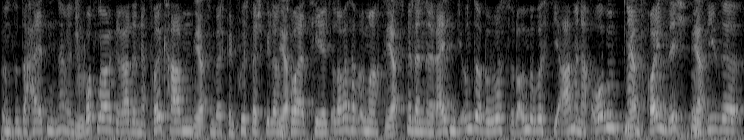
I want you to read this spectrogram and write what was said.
uns unterhalten, ne? wenn mhm. Sportler mhm. gerade einen Erfolg haben, ja. zum Beispiel ein Fußballspieler ein ja. Tor erzielt oder was auch immer, ja. ne, dann reißen die unterbewusst oder unbewusst die Arme nach oben ne, und freuen sich. Und diese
